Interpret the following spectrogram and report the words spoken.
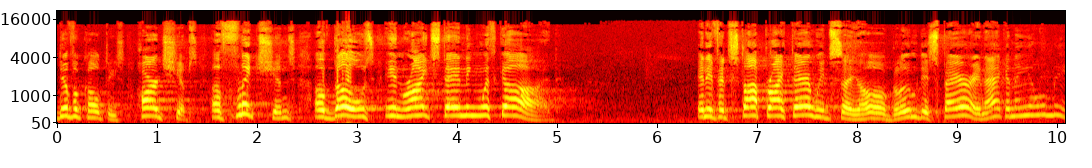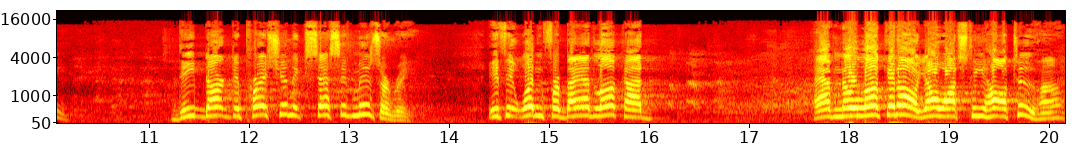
difficulties, hardships, afflictions of those in right standing with God. And if it stopped right there, we'd say, oh, gloom, despair, and agony on me. Deep, dark depression, excessive misery. If it wasn't for bad luck, I'd have no luck at all. Y'all watch Hee Haw too, huh?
